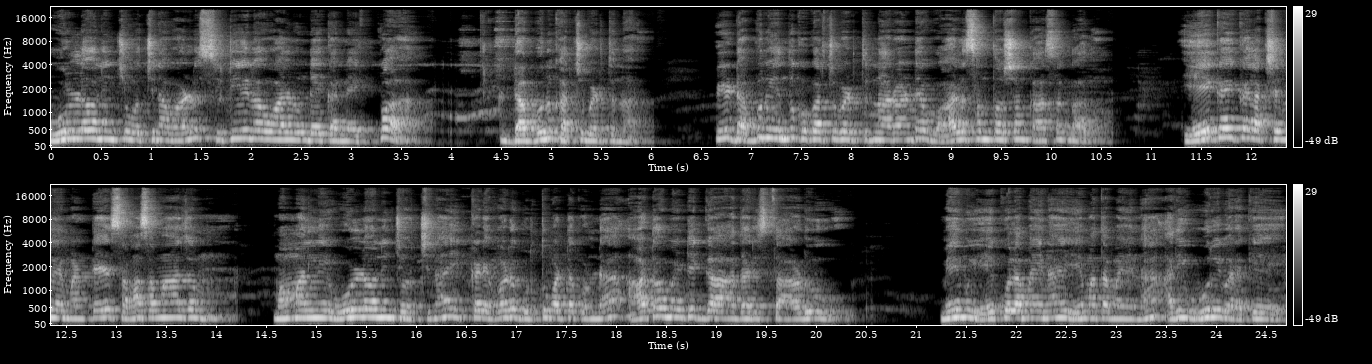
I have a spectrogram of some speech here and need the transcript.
ఊళ్ళో నుంచి వచ్చిన వాళ్ళు సిటీలో వాళ్ళు ఉండే కన్నా ఎక్కువ డబ్బును ఖర్చు పెడుతున్నారు. ఈ డబ్బును ఎందుకు ఖర్చు పెడుతున్నారు అంటే వాళ్ళ సంతోషం కోసం కాదు. ఏకైక లక్ష్యం ఏమంటే సమసమాజం మమ్మల్ని ఊళ్ళో నుంచి వచ్చినా ఇక్కడెవడు గుర్తుపట్టకుండా ఆటోమేటిక్గా ఆదరిస్తాడు. మేము ఏ కులమైనా ఏ మతమైనా అది ఊరి వరకే.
